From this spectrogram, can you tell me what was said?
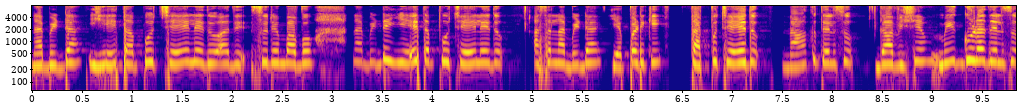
నా బిడ్డ ఏ తప్పు చేయలేదు అది సూర్యంబాబు నా బిడ్డ ఏ తప్పు చేయలేదు. అసలు నా బిడ్డ ఎప్పటికీ తప్పు చేయదు. నాకు తెలుసు. గా విషయం మీకు కూడా తెలుసు.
